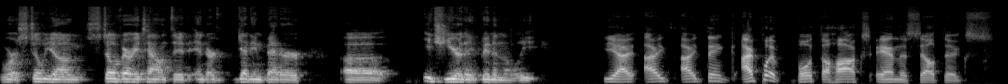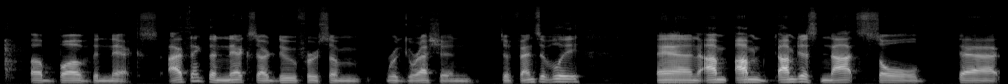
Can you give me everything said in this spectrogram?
who are still young, still very talented, and are getting better uh, each year they've been in the league. Yeah, I I think I put both the Hawks and the Celtics above the Knicks. I think the Knicks are due for some regression defensively, and I'm I'm I'm just not sold that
